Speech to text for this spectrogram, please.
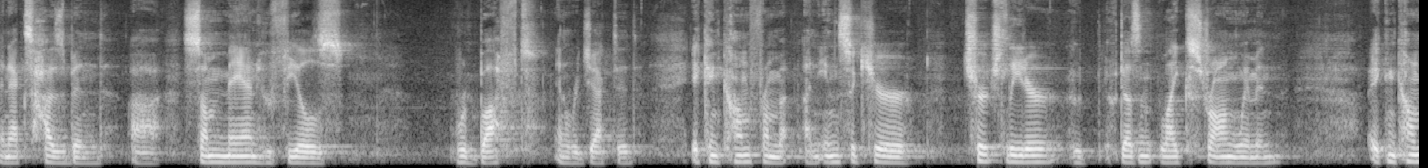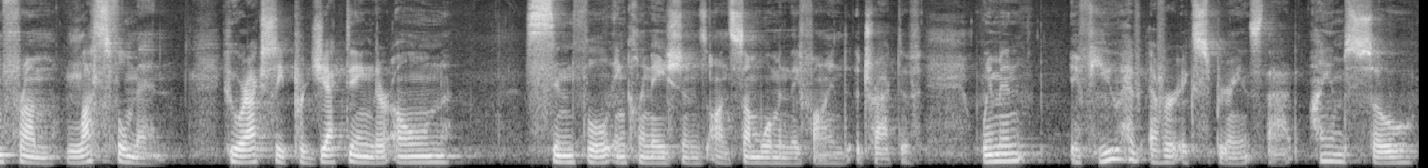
an ex husband, uh, some man who feels rebuffed and rejected. It can come from an insecure church leader who, who doesn't like strong women. It can come from lustful men who are actually projecting their own sinful inclinations on some woman they find attractive. Women, if you have ever experienced that, I am so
